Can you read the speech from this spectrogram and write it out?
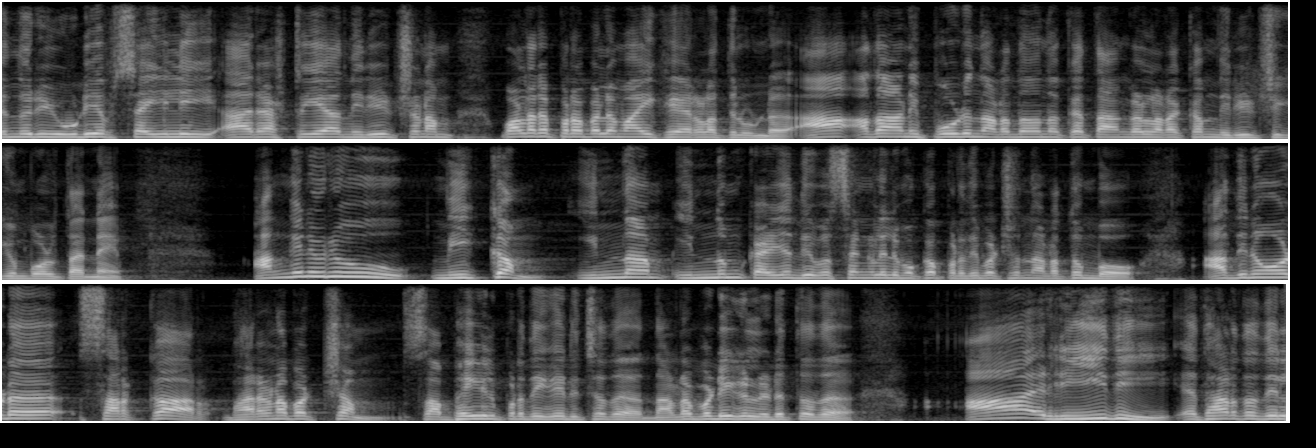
എന്നൊരു യു ഡി എഫ് ശൈലി ആ രാഷ്ട്രീയ നിരീക്ഷണം വളരെ പ്രബലമായി കേരളത്തിലുണ്ട്. ആ അതാണ് ഇപ്പോഴും നടന്നതെന്നൊക്കെ താങ്കൾ അടക്കം നിരീക്ഷിക്കുമ്പോൾ തന്നെ. അങ്ങനൊരു നീക്കം ഇന്ന് ഇന്നും കഴിഞ്ഞ ദിവസങ്ങളിലുമൊക്കെ പ്രതിപക്ഷം നടത്തുമ്പോൾ അതിനോട് സർക്കാർ ഭരണപക്ഷം സഭയിൽ പ്രതികരിച്ചത് നടപടികൾ എടുത്തത് ആ രീതി യഥാർത്ഥത്തിൽ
